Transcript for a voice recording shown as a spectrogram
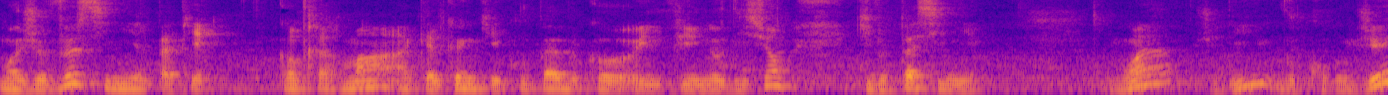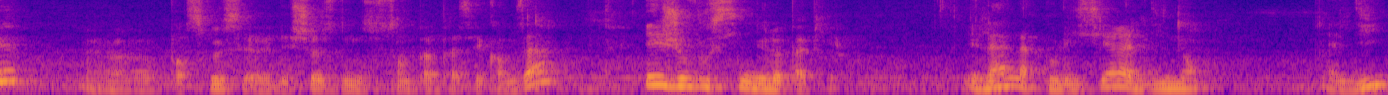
Moi, je veux signer le papier. Contrairement à quelqu'un qui est coupable il fait une audition, qui ne veut pas signer. Moi, je dis, vous corrigez, euh, parce que les choses ne se sont pas passées comme ça, et je vous signe le papier. Et là, la policière, elle dit non. Elle dit,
